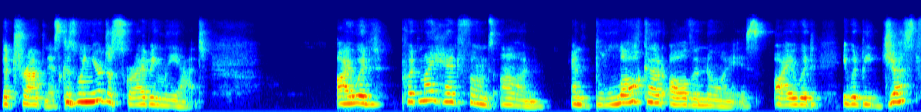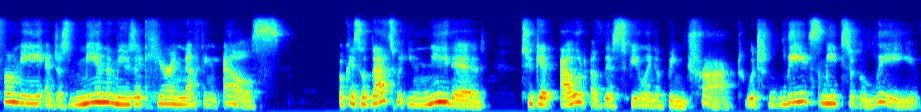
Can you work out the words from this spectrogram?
the trapness because when you're describing liat i would put my headphones on and block out all the noise. I would it would be just for me and just me and the music hearing nothing else. Okay so that's what you needed to get out of this feeling of being trapped, which leads me to believe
